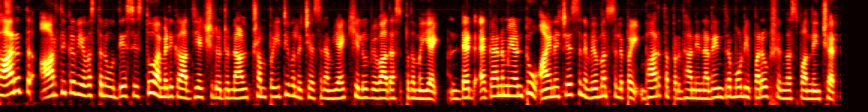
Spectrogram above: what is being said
భారత్ ఆర్థిక వ్యవస్థను ఉద్దేశిస్తూ అమెరికా అధ్యక్షుడు డొనాల్డ్ ట్రంప్ ఇటీవల చేసిన వ్యాఖ్యలు వివాదాస్పదమయ్యాయి. డెడ్ ఎకానమీ అంటూ ఆయన చేసిన విమర్శలపై భారత ప్రధాని నరేంద్ర మోడీ పరోక్షంగా స్పందించారు.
